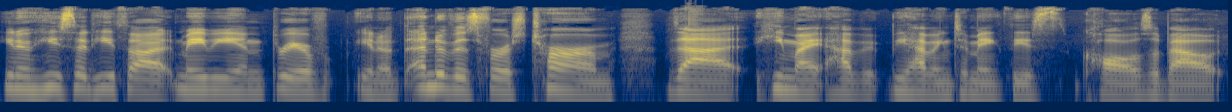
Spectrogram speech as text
you know, he said he thought maybe in three or you know, the end of his first term that he might have be having to make these calls about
